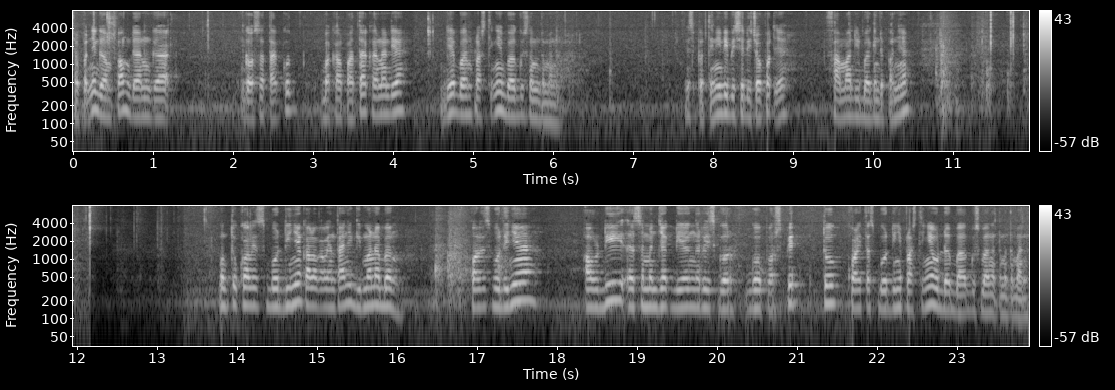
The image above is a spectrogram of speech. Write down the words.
Copotnya gampang dan gak nggak usah takut bakal patah karena dia dia bahan plastiknya bagus teman-teman. Seperti ini dia bisa dicopot ya sama di bagian depannya untuk kualitas bodinya kalau kalian tanya gimana bang? Kualitas bodinya Audi eh, semenjak dia ngeris Go, Go for Speed tuh kualitas bodinya plastiknya udah bagus banget teman-teman.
